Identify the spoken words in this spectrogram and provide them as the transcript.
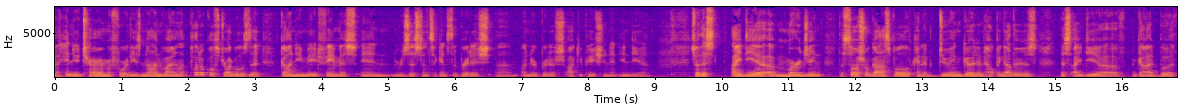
uh, Hindu term for these nonviolent political struggles that Gandhi made famous in resistance against the British um, under British occupation in India. So, this idea of merging the social gospel of kind of doing good and helping others, this idea of God both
